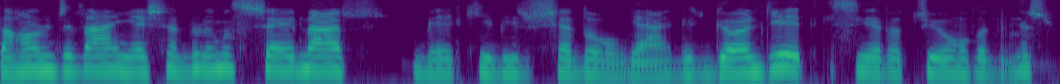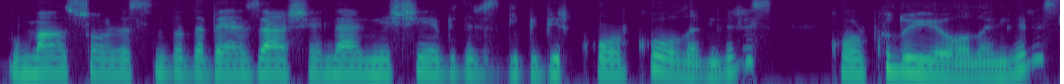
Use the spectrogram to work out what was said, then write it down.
Daha önceden yaşadığımız şeyler belki bir shadow yani bir gölge etkisi yaratıyor olabilir. Bundan sonrasında da benzer şeyler yaşayabiliriz gibi bir korku olabiliriz. Korku duyuyor olabiliriz.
